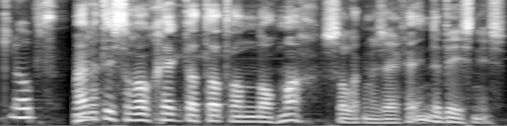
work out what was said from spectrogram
klopt. Maar het is toch ook gek dat dat dan nog mag, zal ik maar zeggen, in de business.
